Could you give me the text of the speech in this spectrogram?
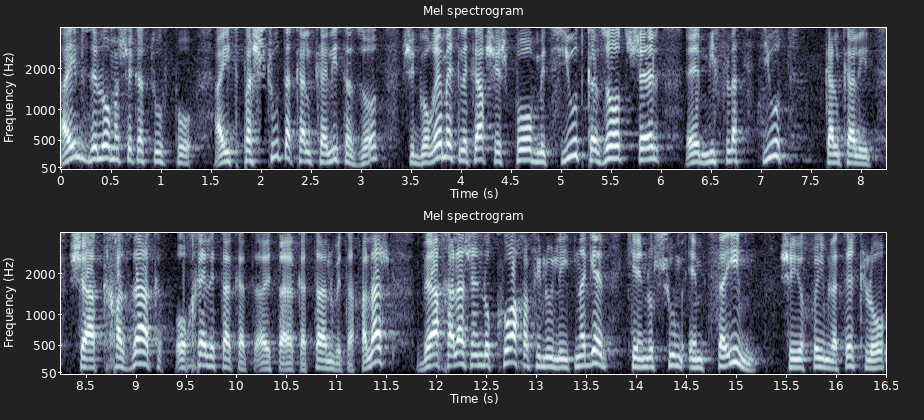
האם זה לא מה שכתוב פה? ההתפשטות הכלכלית הזאת, שגורמת לכך שיש פה מציאות כזאת של אה, מפלצתיות כלכלית, שהחזק אוכל את, הקט, את הקטן ואת החלש, והחלש אין לו כוח אפילו להתנגד, כי אין לו שום אמצעים שיכולים לתת לו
